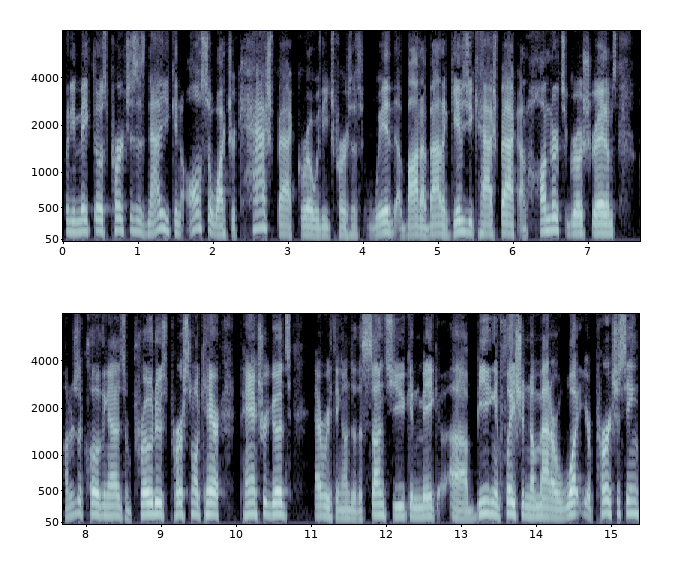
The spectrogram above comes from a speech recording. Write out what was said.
when you make those purchases. Now you can also watch your cash back grow with each purchase with Ibotta. Ibotta gives you cash back on hundreds of grocery items, hundreds of clothing items, and produce, personal care, pantry goods, everything under the sun. So you can make uh, beating inflation no matter what you're purchasing.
